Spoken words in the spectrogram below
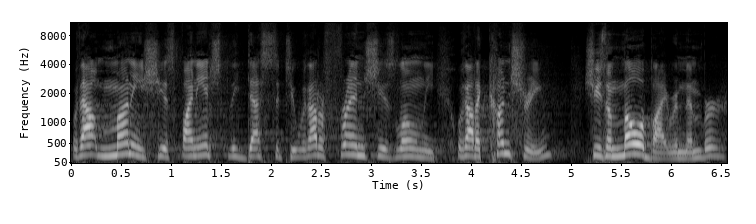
Without money, she is financially destitute. Without a friend, she is lonely. Without a country, she is a Moabite, remember?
